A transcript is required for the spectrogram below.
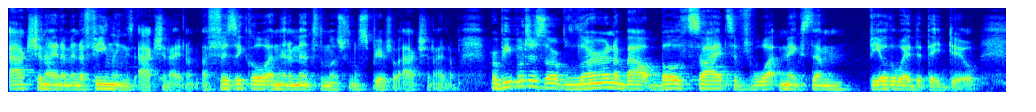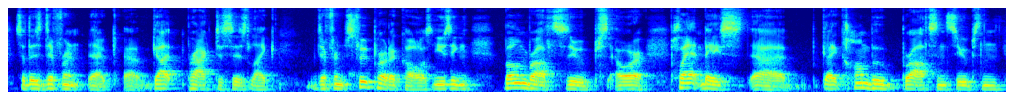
action item and a feelings action item, a physical and then a mental, emotional, spiritual action item. For people to sort of learn about both sides of what makes them feel the way that they do. So there's different uh, uh, gut practices like different food protocols using bone broth soups or plant-based uh, like kombu broths and soups and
